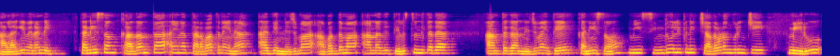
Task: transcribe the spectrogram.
అలాగే వినండి కనీసం కథంతా అయిన తర్వాతనైనా అది నిజమా అబద్ధమా అన్నది తెలుస్తుంది కదా. అంతగా నిజమైతే కనీసం మీ సింధు లిపిని చదవడం గురించి మీరు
